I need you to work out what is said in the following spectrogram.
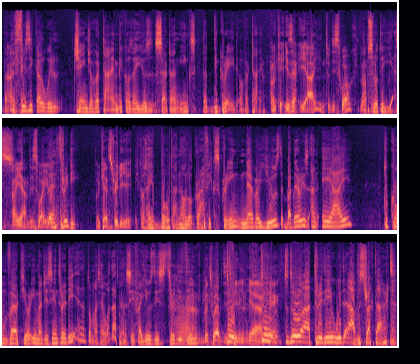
but I the see. physical will change over time because I use certain inks that degrade over time. Okay, is there AI into this work? No. Absolutely yes. Ah, yeah, this you. the 3D. Okay, 3D. because I bought an holographic screen, never used, but there is an AI to convert your images in 3D. And I told myself, what happens if I use this 3D Ah, thing? but we have this to, feeling. Yeah, to, okay. to do a 3D with abstract art.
